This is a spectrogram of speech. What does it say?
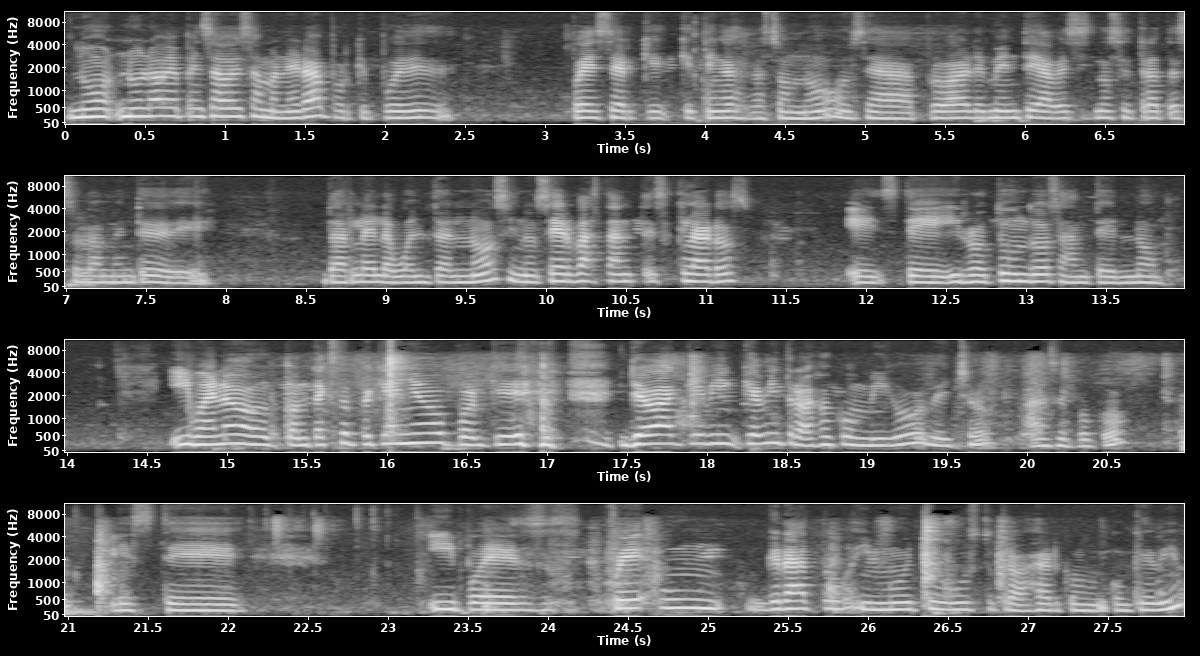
no, no lo había pensado de esa manera porque puede, puede ser que, que, tengas razón, ¿no? O sea, probablemente a veces no se trata solamente de darle la vuelta al no, sino ser bastante claros este, y rotundos ante el no. Y bueno, contexto pequeño, porque yo a Kevin, Kevin trabajó conmigo, de hecho, hace poco. Este, y pues fue un grato y mucho gusto trabajar con, con Kevin.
